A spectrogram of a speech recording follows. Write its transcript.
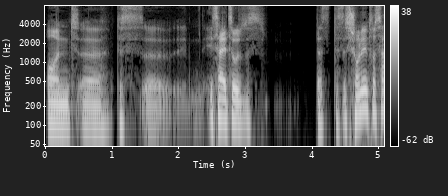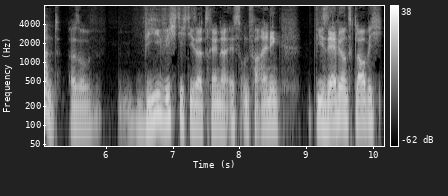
Und äh, das äh, ist halt so, das, das, das ist schon interessant. Also wie wichtig dieser Trainer ist und vor allen Dingen, wie sehr wir uns, glaube ich,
